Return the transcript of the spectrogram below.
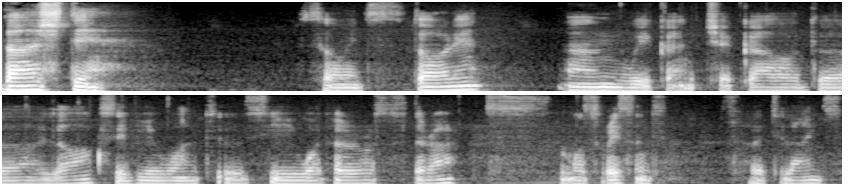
dash d. So it's starting and we can check out the logs if you want to see what errors there are most recent 30 lines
